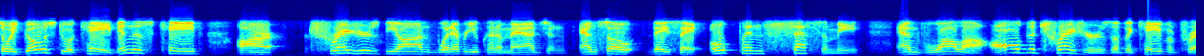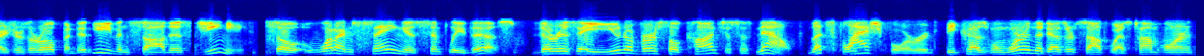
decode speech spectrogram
So he goes to a cave. In this cave are treasures beyond whatever you can imagine. And so they say open sesame and voila, all the treasures of the Cave of Treasures are opened. And you even saw this genie. So, what I'm saying is simply this there is a universal consciousness. Now, let's flash forward because when we're in the desert southwest, Tom Horn,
